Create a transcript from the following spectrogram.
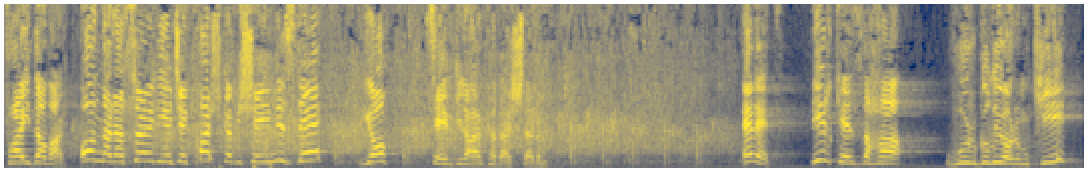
fayda var. Onlara söyleyecek başka bir şeyimiz de yok sevgili arkadaşlarım. Evet, bir kez daha vurguluyorum ki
